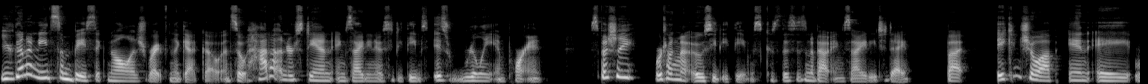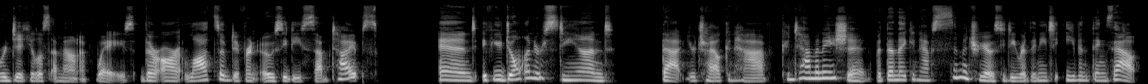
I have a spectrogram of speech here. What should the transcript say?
you're going to need some basic knowledge right from the get go. And so, how to understand anxiety and OCD themes is really important, especially we're talking about OCD themes because this isn't about anxiety today, but it can show up in a ridiculous amount of ways. There are lots of different OCD subtypes. And if you don't understand that your child can have contamination, but then they can have symmetry OCD where they need to even things out.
